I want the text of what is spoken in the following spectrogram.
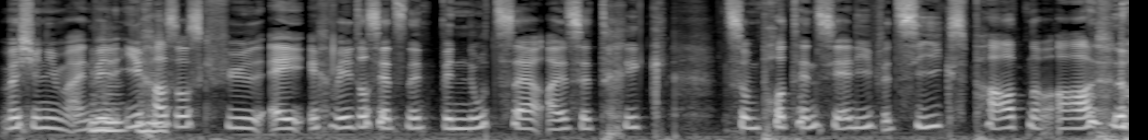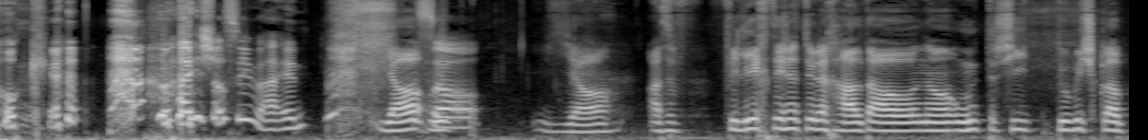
Weißt du, was ich meine? Weil Mhm, ich mhm. habe so das Gefühl, ey, ich will das jetzt nicht benutzen als ein Trick zum potenziellen Beziehungspartner anlocken. weißt du, was ich meine? Ja, und, So. ja, also vielleicht ist natürlich halt auch noch ein Unterschied. Du bist, glaube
